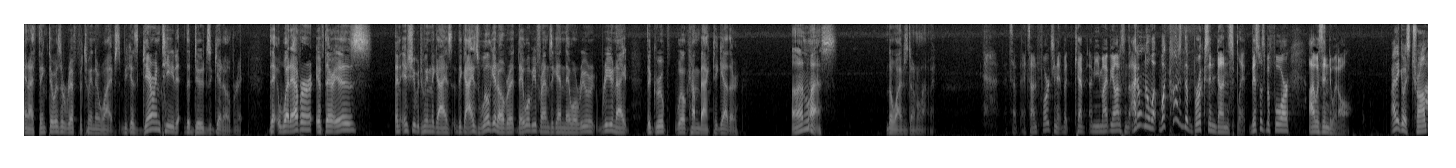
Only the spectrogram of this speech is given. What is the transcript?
and I think there was a rift between their wives because guaranteed the dudes get over it. That whatever if there is an issue between the guys, the guys will get over it. They will be friends again. They will re- reunite. The group will come back together, unless the wives don't allow it. It's, it's unfortunate, but Kev, I mean, you might be honest. I don't know what what caused the Brooks and Dunn split. This was before I was into it all. I think it was Trump.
